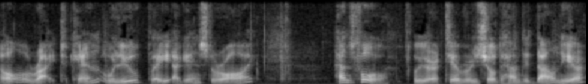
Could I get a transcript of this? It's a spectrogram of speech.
All right, Ken, will you play against Roy? Hands full. We are terribly short-handed down here.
